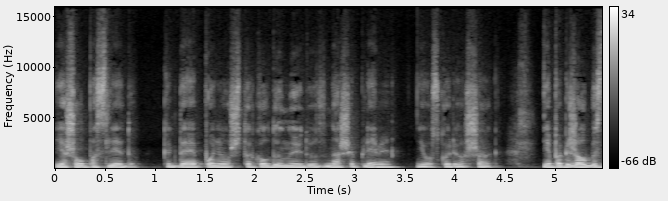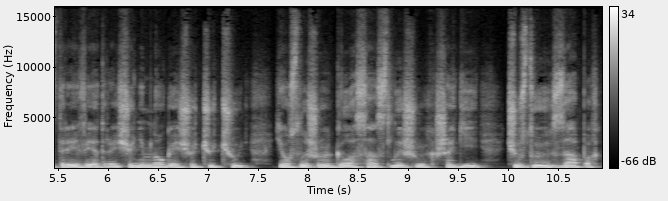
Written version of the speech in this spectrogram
Я шел по следу. Когда я понял, что колдуны идут в наше племя, я ускорил шаг. Я побежал быстрее ветра, еще немного, еще чуть-чуть. Я услышу их голоса, слышу их шаги, чувствую их запах.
